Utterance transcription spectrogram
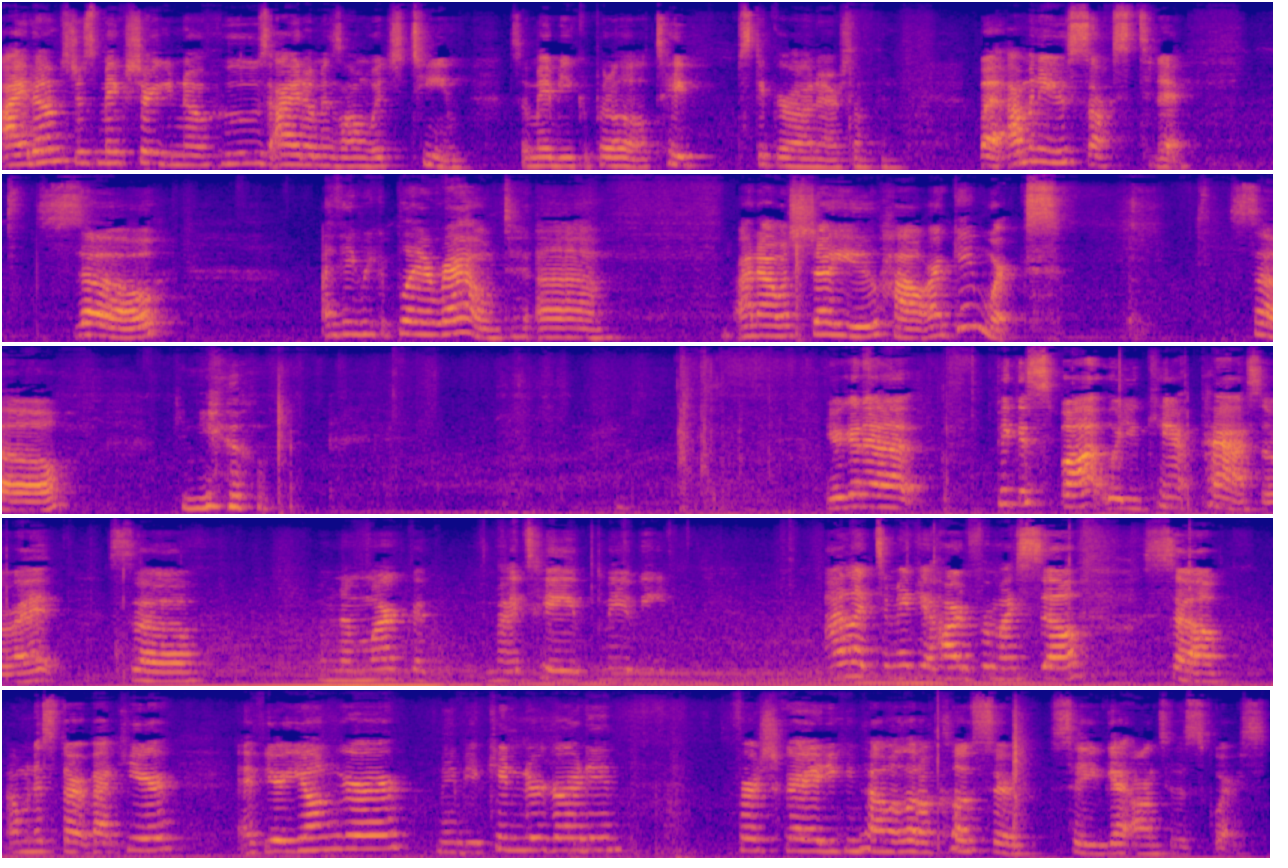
items, just make sure you know whose item is on which team. So maybe you could put a little tape sticker on it or something. But I'm gonna use socks today. So I think we could play around. Um, and I will show you how our game works. So can you You're gonna pick a spot where you can't pass, alright? So I'm gonna mark my tape maybe I like to make it hard for myself, so I'm gonna start back here. If you're younger, maybe kindergarten, first grade, you can come a little closer so you get onto the squares.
